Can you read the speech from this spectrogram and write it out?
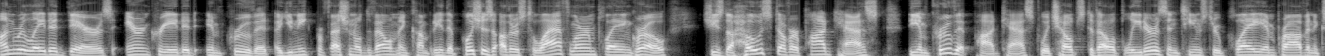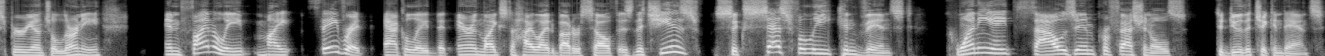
unrelated dares, Erin created Improve It, a unique professional development company that pushes others to laugh, learn, play, and grow. She's the host of her podcast, the Improve It podcast, which helps develop leaders and teams through play, improv, and experiential learning. And finally, my favorite accolade that Erin likes to highlight about herself is that she is successfully convinced 28,000 professionals to do the chicken dance.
